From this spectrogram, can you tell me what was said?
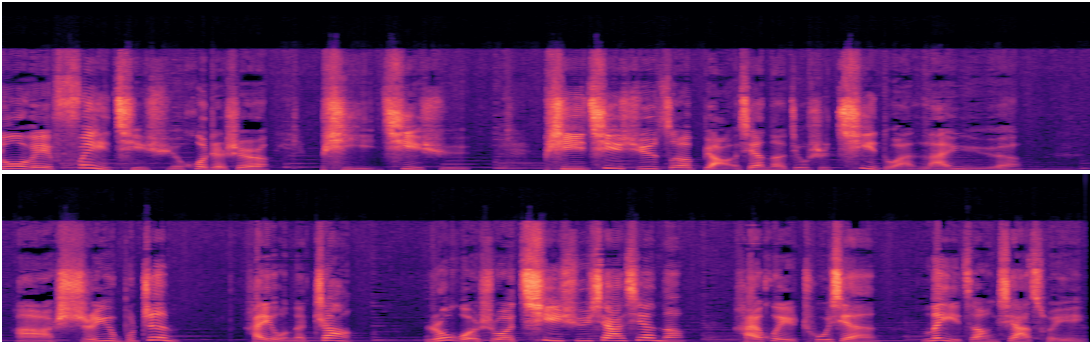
多为肺气虚或者是脾气虚，脾气虚则表现的就是气短懒语，啊食欲不振，还有呢胀。如果说气虚下陷呢，还会出现。内脏下垂、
